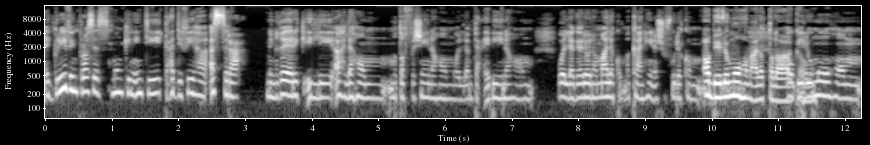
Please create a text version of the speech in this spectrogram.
ال grieving process ممكن أنت تعدي فيها أسرع من غيرك اللي أهلهم مطفشينهم ولا متعبينهم ولا قالوا لهم ما لكم مكان هنا شوفوا لكم أو بيلوموهم على الطلاق أو بيلوموهم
